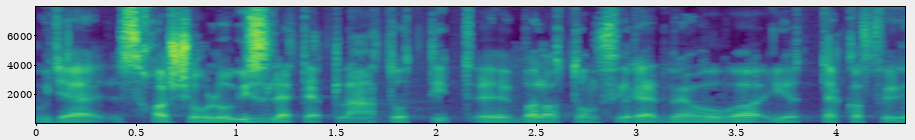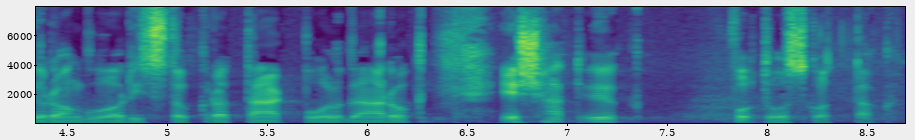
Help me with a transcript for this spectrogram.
Ugye hasonló üzletet látott itt Balatonfüredbe, hova jöttek a főrangú arisztokraták, polgárok, és hát ők fotózkodtak.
